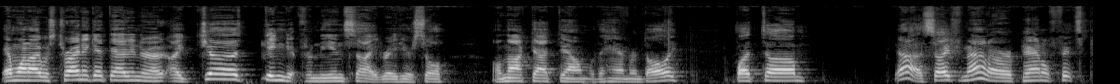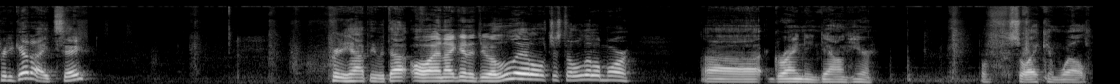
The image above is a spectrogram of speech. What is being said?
And when I was trying to get that in or out, I just dinged it from the inside right here. So I'll knock that down with a hammer and dolly. But, um, yeah, aside from that, our panel fits pretty good, I'd say pretty happy with that. Oh, and I'm going to do a little, just a little more uh, grinding down here so I can weld.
